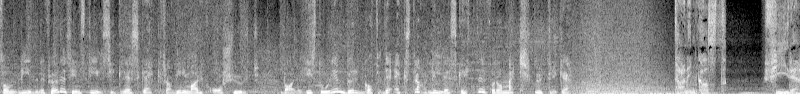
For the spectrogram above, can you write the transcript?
som viderefører sin stilsikre skrekk fra villmark og skjult. Bare historien burde gått det ekstra lille skrittet for å matche uttrykket. Terningkast fire.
